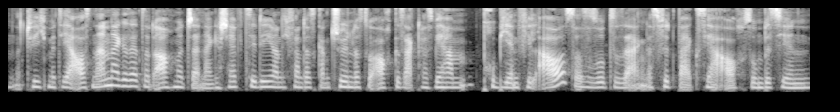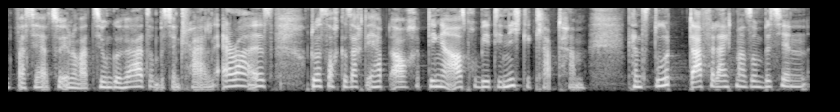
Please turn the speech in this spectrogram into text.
natürlich mit dir auseinandergesetzt und auch mit deiner Geschäftsidee und ich fand das ganz schön, dass du auch gesagt hast, wir haben probieren viel aus, also sozusagen das Fitbikes ja auch so ein bisschen, was ja zur Innovation gehört, so ein bisschen Trial and Error ist. Du hast auch gesagt, ihr habt auch Dinge ausprobiert, die nicht geklappt haben. Kannst du da vielleicht mal so ein bisschen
